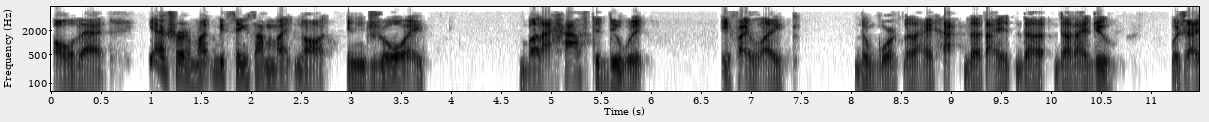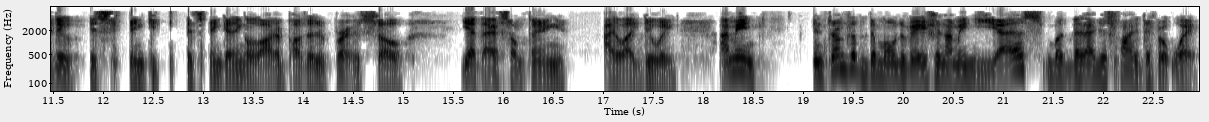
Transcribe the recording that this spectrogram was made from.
all that. Yeah, sure, it might be things I might not enjoy, but I have to do it if I like the work that I ha- that I that that I do, which I do. It's been it's been getting a lot of positive praise. So, yeah, that's something I like doing. I mean, in terms of the motivation, I mean, yes, but then I just find a different way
